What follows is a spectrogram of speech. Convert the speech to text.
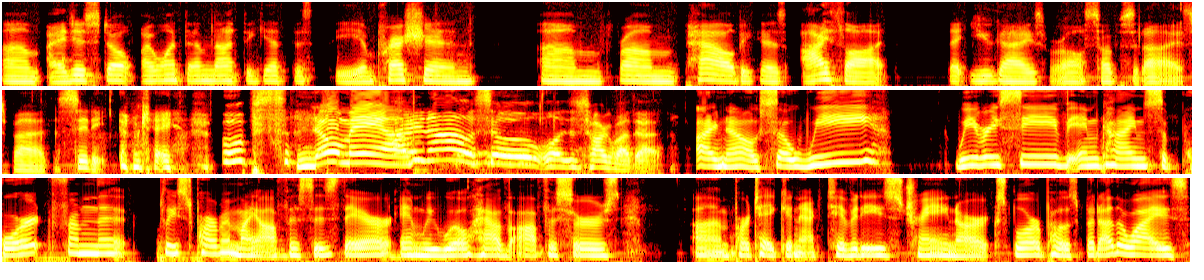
um, I just don't. I want them not to get this the impression um, from PAL because I thought that you guys were all subsidized by the city. Okay, oops. no, ma'am. I know. So let's talk about that. I know. So we we receive in-kind support from the police department. My office is there, and we will have officers um, partake in activities, train our explorer post. But otherwise,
